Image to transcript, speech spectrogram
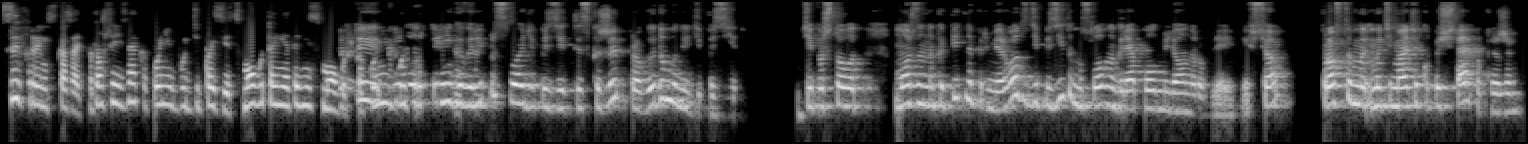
цифры им сказать, потому что я не знаю, какой у них будет депозит. Смогут они это, не смогут. Ты, будет... ты не говори про свой депозит, ты скажи про выдуманный депозит. Типа, что вот можно накопить, например, вот с депозитом, условно говоря, полмиллиона рублей. И все. Просто математику посчитай, покажи.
